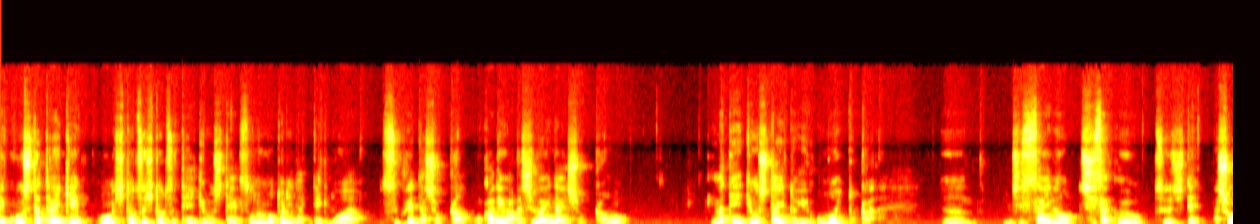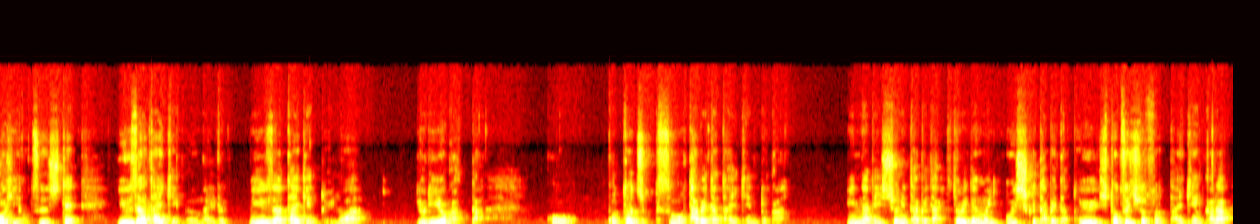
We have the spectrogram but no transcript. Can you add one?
で、こうした体験を一つ一つ提供して、その元になっているのは、優れた食感、他では味わえない食感を、まあ、提供したいという思いとか、うん、実際の施策を通じて、商品を通じて、ユーザー体験が生まれる。ユーザー体験というのは、より良かった、こう、ポットチップスを食べた体験とか、みんなで一緒に食べた、一人でも美味しく食べたという一つ一つの体験から、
